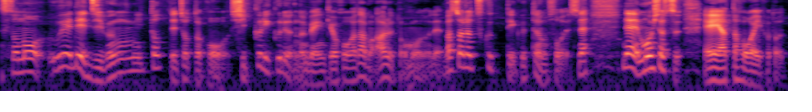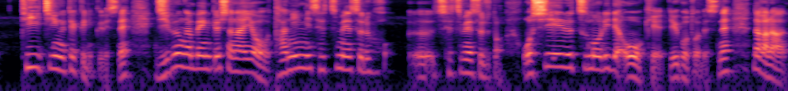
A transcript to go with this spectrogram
その上で自分にとってちょっとこう、しっくりくるような勉強法が多分あると思うので、まあ、それを作っていくってのもそうですね。で、もう一つ、えー、やった方がいいこと。ティーチングテクニックですね。自分が勉強した内容を他人に説明する、説明すると、教えるつもりで OK ということですね。だから、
